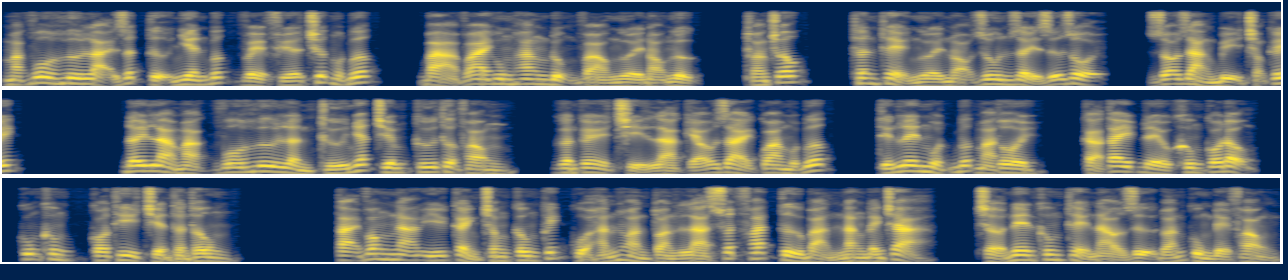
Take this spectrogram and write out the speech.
Mạc vô hư lại rất tự nhiên bước về phía trước một bước, bả vai hung hăng đụng vào người nọ ngực, thoáng chốc, thân thể người nọ run rẩy dữ dội, rõ ràng bị trọng kích đây là mạc vô hư lần thứ nhất chiếm cứ thượng phòng gần kề chỉ là kéo dài qua một bước, tiến lên một bước mà thôi, cả tay đều không có động, cũng không có thi triển thần thông. Tại vong na ý cảnh trong công kích của hắn hoàn toàn là xuất phát từ bản năng đánh trả, trở nên không thể nào dự đoán cùng đề phòng,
